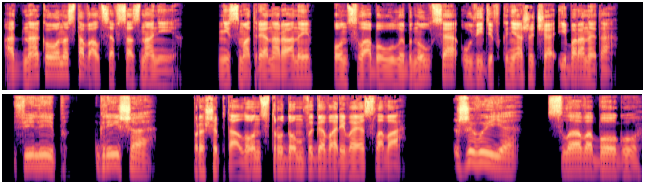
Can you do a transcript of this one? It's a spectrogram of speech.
однако он оставался в сознании. Несмотря на раны, он слабо улыбнулся, увидев княжича и баронета. «Филипп, Гриша, прошептал он, с трудом выговаривая слова. «Живые! Слава Богу!»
